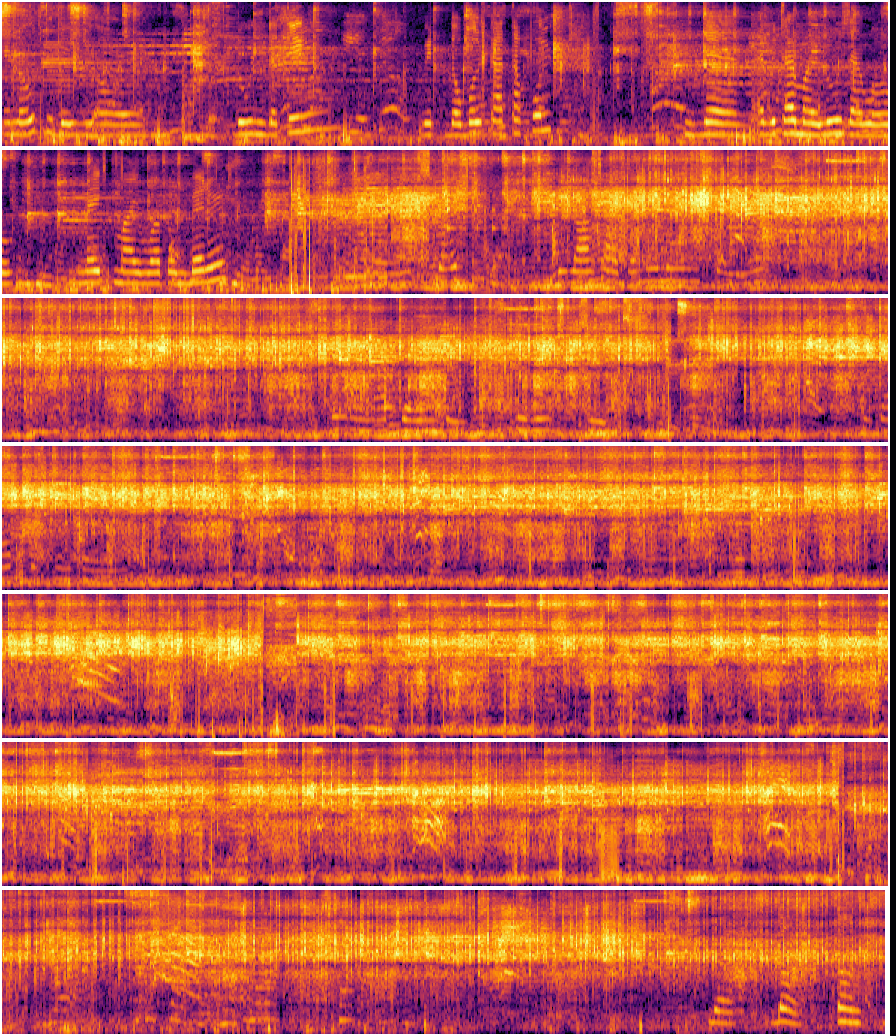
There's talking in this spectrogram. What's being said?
Hello, today we are doing the thing with double catapult. Then every time I lose, I will make my weapon better. And start. We lost our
